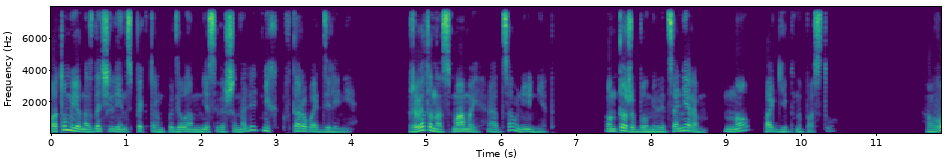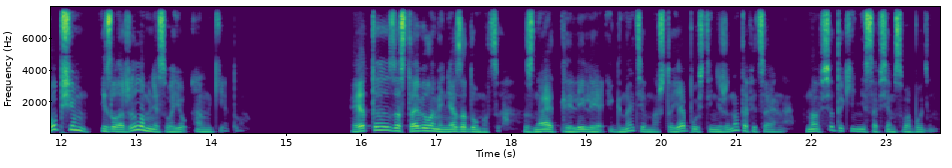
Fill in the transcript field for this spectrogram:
потом ее назначили инспектором по делам несовершеннолетних второго отделения. Живет она с мамой, а отца у нее нет. Он тоже был милиционером, но погиб на посту. В общем, изложила мне свою анкету. Это заставило меня задуматься, знает ли Лилия Игнатьевна, что я пусть и не женат официально, но все-таки не совсем свободен.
